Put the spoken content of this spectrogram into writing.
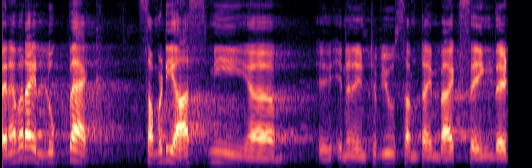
Whenever I look back, somebody asked me uh, in an interview sometime back saying that,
